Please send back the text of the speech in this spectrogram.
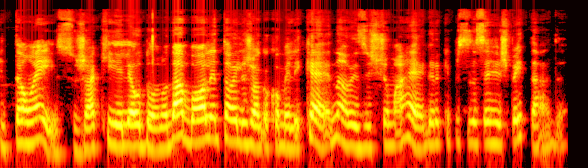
Então é isso. Já que ele é o dono da bola, então ele joga como ele quer? Não, existe uma regra que precisa ser respeitada.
